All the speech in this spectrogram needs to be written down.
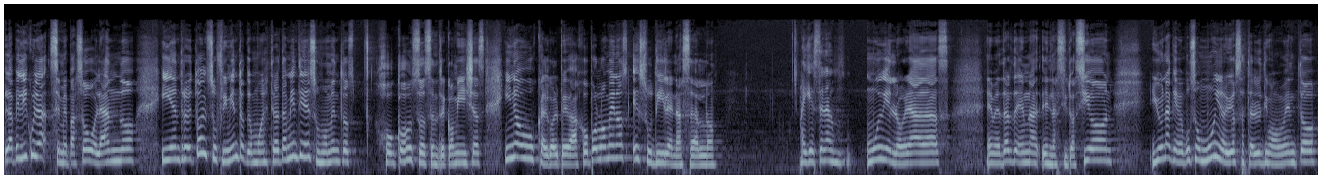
La película se me pasó volando y dentro de todo el sufrimiento que muestra también tiene sus momentos jocosos, entre comillas, y no busca el golpe bajo, por lo menos es sutil en hacerlo. Hay escenas muy bien logradas, en meterte en, una- en la situación, y una que me puso muy nerviosa hasta el último momento.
